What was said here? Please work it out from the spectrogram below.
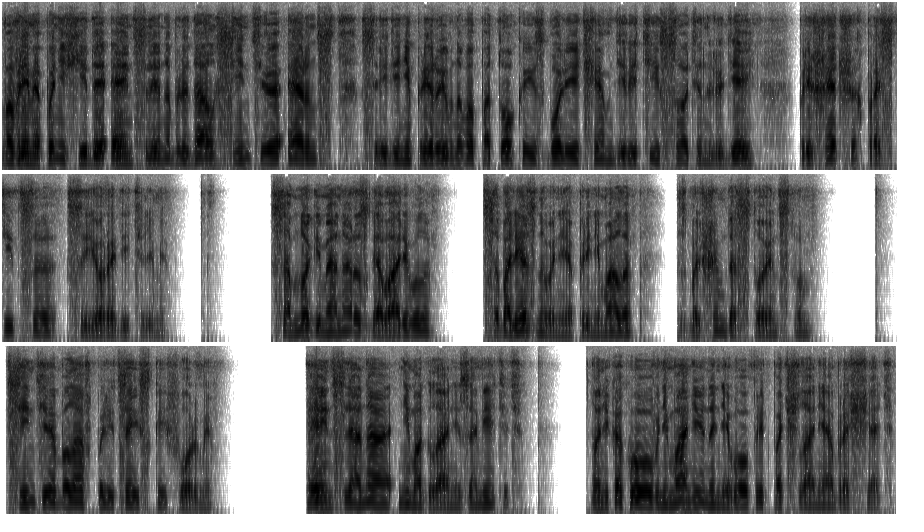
Во время панихиды Эйнсли наблюдал Синтию Эрнст среди непрерывного потока из более чем девяти сотен людей, пришедших проститься с ее родителями. Со многими она разговаривала, соболезнования принимала с большим достоинством. Синтия была в полицейской форме. Эйнсли она не могла не заметить, но никакого внимания на него предпочла не обращать.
